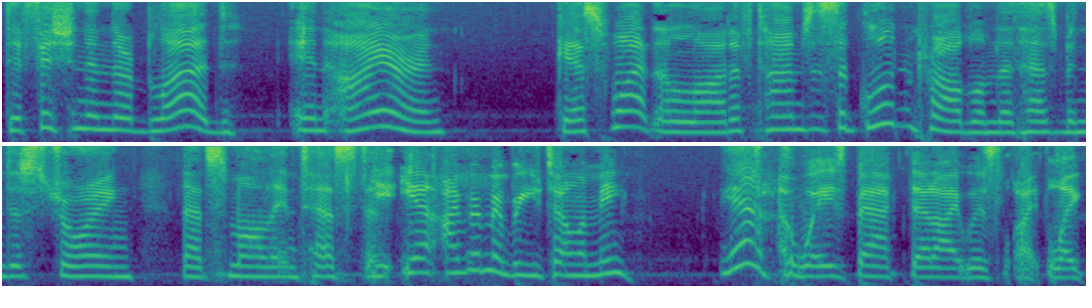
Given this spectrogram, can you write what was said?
deficient in their blood in iron. Guess what? A lot of times it's a gluten problem that has been destroying that small intestine. Yeah, I remember you telling me. Yeah. A ways back that I was like, like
